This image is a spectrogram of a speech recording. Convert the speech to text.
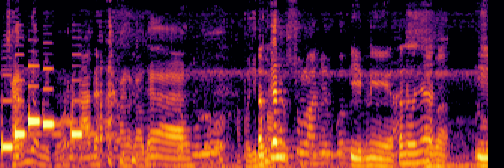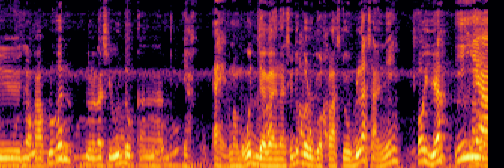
Sekarang dia omnivora. ada Karena keadaan. Apa jadi? tapi kan ini apa namanya Apa? i, nyokap lu kan jualan nasi uduk kan Ya, eh emang gue jaga nasi uduk baru gue kelas 12 anjing. oh iya Iya.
